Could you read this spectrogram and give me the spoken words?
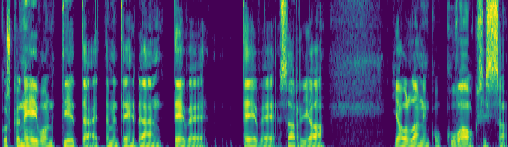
koska ne ei voinut tietää, että me tehdään TV, TV-sarjaa ja ollaan niin kuin kuvauksissa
